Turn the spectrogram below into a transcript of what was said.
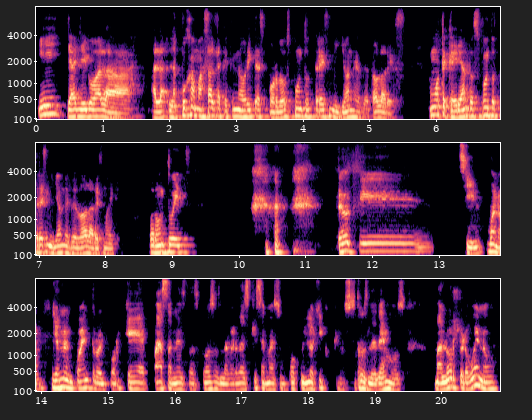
y ya llegó a la, a la, puja más alta que tiene ahorita es por 2.3 millones de dólares. ¿Cómo te caerían 2.3 millones de dólares, Mike, por un tweet? Creo que sí, bueno, yo no encuentro el por qué pasan estas cosas. La verdad es que se me hace un poco ilógico que nosotros le demos valor, pero bueno,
